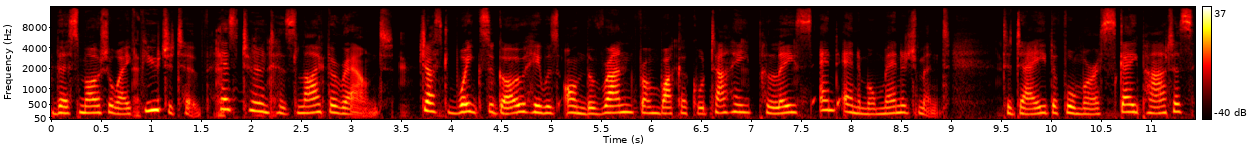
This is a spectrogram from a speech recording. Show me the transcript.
This motorway fugitive has turned his life around. Just weeks ago, he was on the run from Waka Kotahi police and animal management. Today, the former escape artist,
